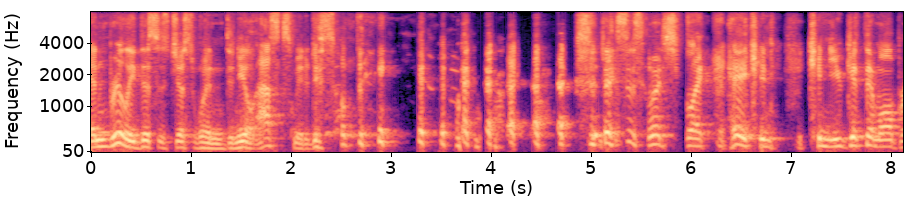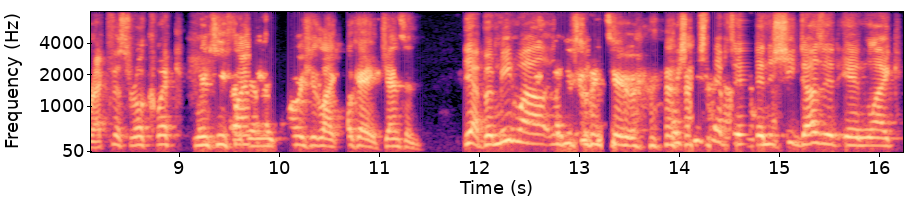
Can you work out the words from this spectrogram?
and really, this is just when Danielle asks me to do something. this is what she's like, hey, can can you get them all breakfast real quick? When she finally, or she's like, okay, Jensen. Yeah, but meanwhile, too. she steps in and she does it in like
